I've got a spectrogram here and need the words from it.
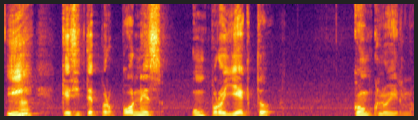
y Ajá. que si te propones un proyecto, concluirlo.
